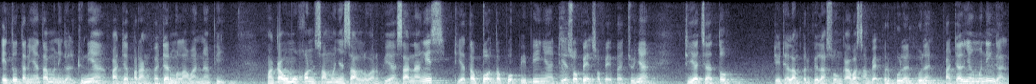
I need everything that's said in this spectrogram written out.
Itu ternyata meninggal dunia pada perang Badar melawan Nabi. Maka Ummu Khonsa menyesal luar biasa nangis, dia tepuk-tepuk pipinya, dia sobek-sobek bajunya, dia jatuh di dalam berbela sungkawa sampai berbulan-bulan. Padahal yang meninggal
